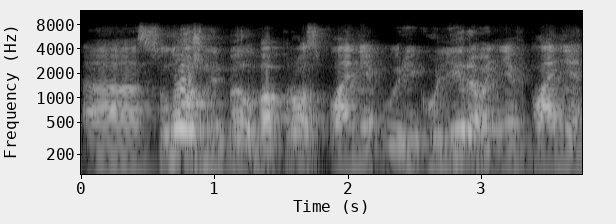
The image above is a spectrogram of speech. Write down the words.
э, сложный был вопрос в плане урегулирования, в плане,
